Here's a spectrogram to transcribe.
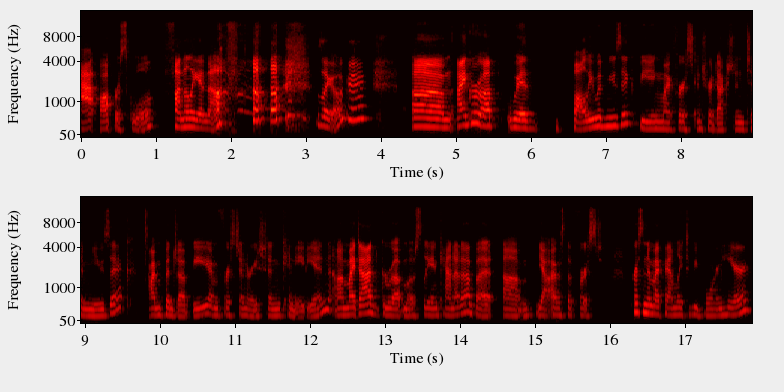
at opera school funnily enough. I was like okay. Um i grew up with bollywood music being my first introduction to music i'm punjabi i'm first generation canadian um, my dad grew up mostly in canada but um yeah i was the first person in my family to be born here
